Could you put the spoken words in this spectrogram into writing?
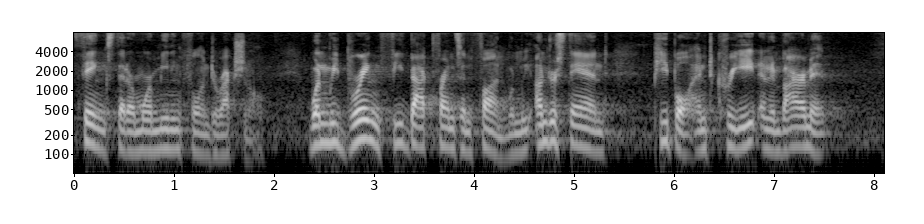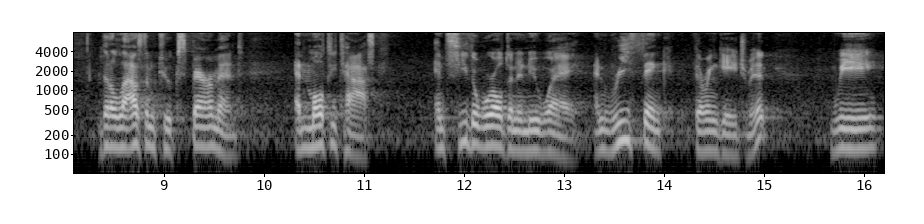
things that are more meaningful and directional when we bring feedback, friends, and fun, when we understand people and create an environment that allows them to experiment and multitask and see the world in a new way and rethink their engagement, we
